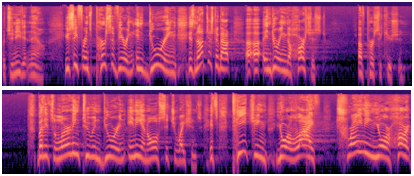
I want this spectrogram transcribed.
but you need it now. You see, friends, persevering, enduring is not just about uh, uh, enduring the harshest of persecution. But it's learning to endure in any and all situations. It's teaching your life training your heart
